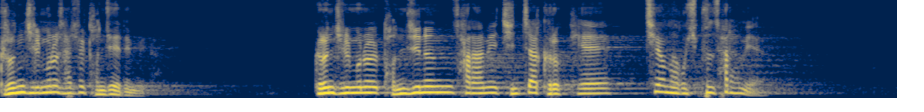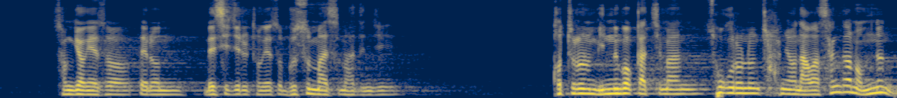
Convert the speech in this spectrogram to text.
그런 질문을 사실 던져야 됩니다. 그런 질문을 던지는 사람이 진짜 그렇게 체험하고 싶은 사람이에요. 성경에서 때론 메시지를 통해서 무슨 말씀 하든지 겉으로는 믿는 것 같지만 속으로는 전혀 나와 상관없는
